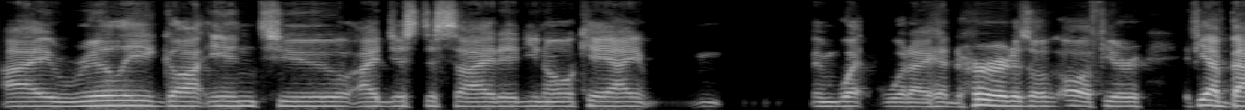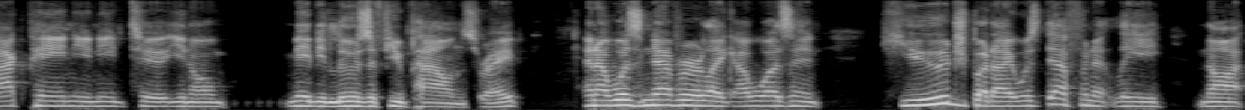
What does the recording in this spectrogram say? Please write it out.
I really got into. I just decided, you know, okay, I and what what I had heard is, oh, oh, if you're if you have back pain, you need to, you know, maybe lose a few pounds, right? And I was never like I wasn't huge, but I was definitely not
